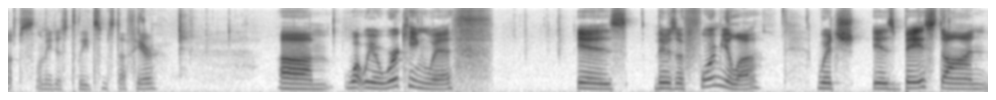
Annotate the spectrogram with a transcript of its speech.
Oops, let me just delete some stuff here. Um, what we are working with is there's a formula which is based on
